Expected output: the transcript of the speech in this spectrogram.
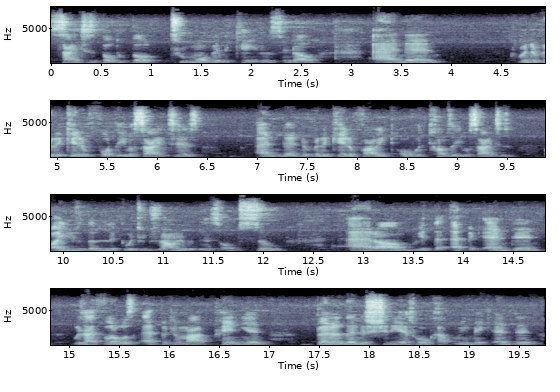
scientists built to build two more Vindicators, you know, and then when the Vindicator fought the evil scientist, and then the Vindicator finally overcomes the evil scientist by using the liquid to drown him in his own suit. And um, we get the epic ending, which I thought was epic in my opinion, better than the shitty ass RoboCop remake ending.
